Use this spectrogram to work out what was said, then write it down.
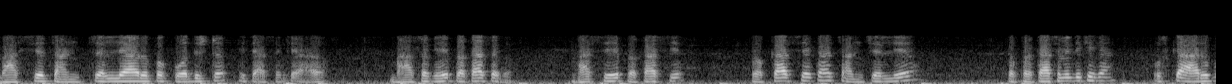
भाष्य चांचल्यारोप को दृष्ट इतिहास भाषक है प्रकाशक, भाष्य है प्रकाश्य प्रकाश्य का चांचल्य तो प्रकाश में दिखेगा। उसका आरोप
